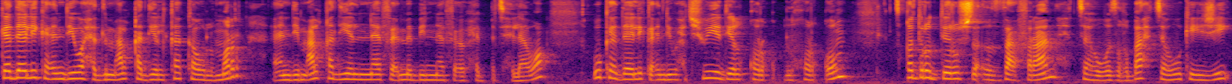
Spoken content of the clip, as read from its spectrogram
كذلك عندي واحد المعلقة ديال الكاكاو المر عندي معلقة ديال النافع ما بين النافع وحبة حلاوة. وكذلك عندي واحد شوية ديال الخرقوم. تقدروا ديروا الزعفران حتى هو زغبه حتى هو كيجي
